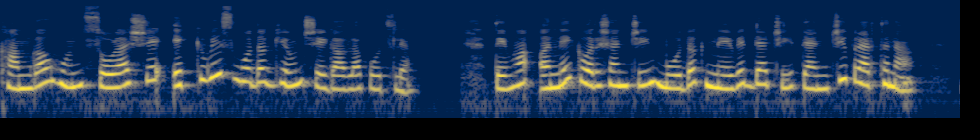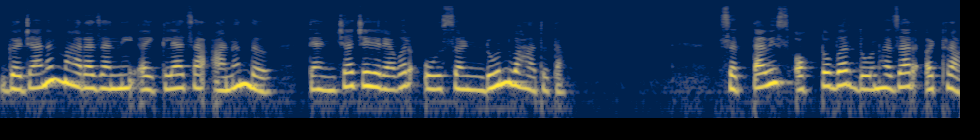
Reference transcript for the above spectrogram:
खामगावहून सोळाशे एकवीस मोदक घेऊन शेगावला पोचल्या तेव्हा अनेक वर्षांची मोदक नैवेद्याची त्यांची प्रार्थना गजानन महाराजांनी ऐकल्याचा आनंद त्यांच्या चेहऱ्यावर ओसंडून वाहत होता. सत्तावीस ऑक्टोबर दोन हजार अठरा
